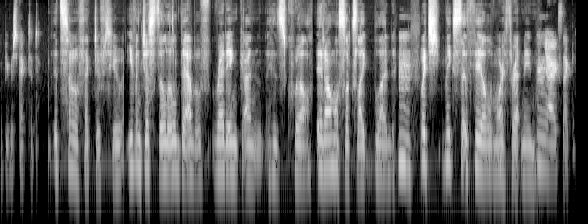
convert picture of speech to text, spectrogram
or be respected. It's so effective too. Even just the little dab of red ink on his quill, it almost looks like blood, Hmm. which makes it feel more threatening. Mm, Yeah, exactly.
